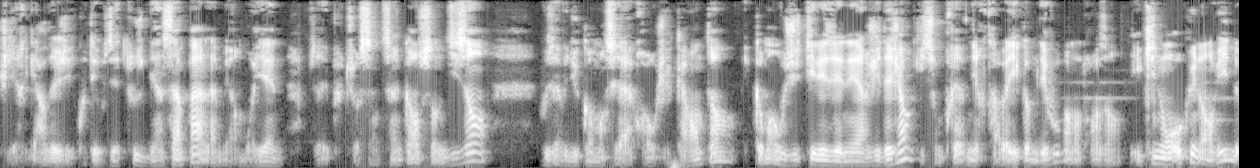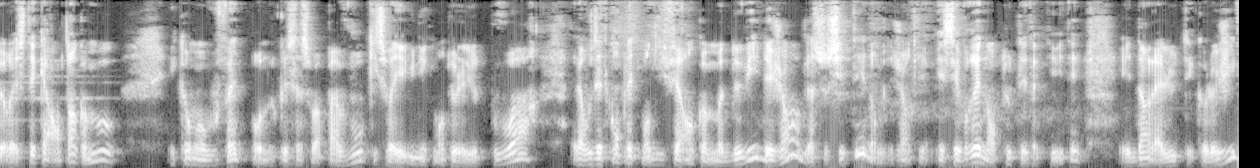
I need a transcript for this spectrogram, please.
je les regardais, j'ai écouté, vous êtes tous bien sympas, là, mais en moyenne, vous avez plus de 65 ans, 70 ans, vous avez dû commencer à la Croix-Rouge à 40 ans. Comment vous utilisez l'énergie des gens qui sont prêts à venir travailler comme des fous pendant 3 ans et qui n'ont aucune envie de rester 40 ans comme vous. Et comment vous faites pour que ce soit pas vous qui soyez uniquement les lieux de pouvoir? Alors vous êtes complètement différent comme mode de vie des gens, de la société, donc des gens qui... Et c'est vrai dans toutes les activités. Et dans la lutte écologique,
